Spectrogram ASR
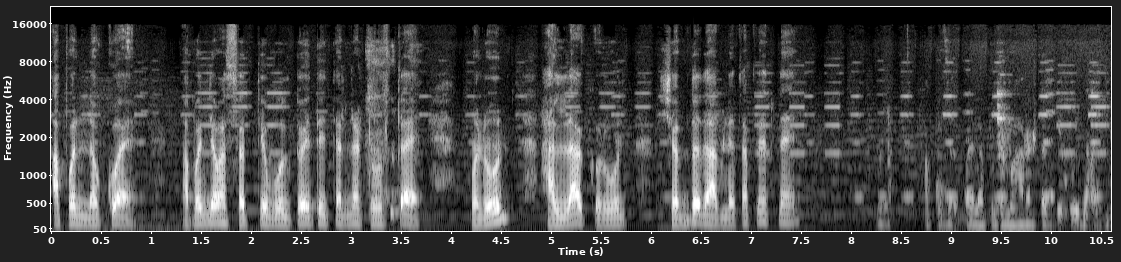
आपण नको आहे आपण जेव्हा सत्य बोलतोय ते त्यांना टोचतंय. म्हणून हल्ला करून शब्द दाबण्याचा प्रयत्न आहे. आपण जर पाहिलं आपण जर महाराष्ट्रात देखील आधी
